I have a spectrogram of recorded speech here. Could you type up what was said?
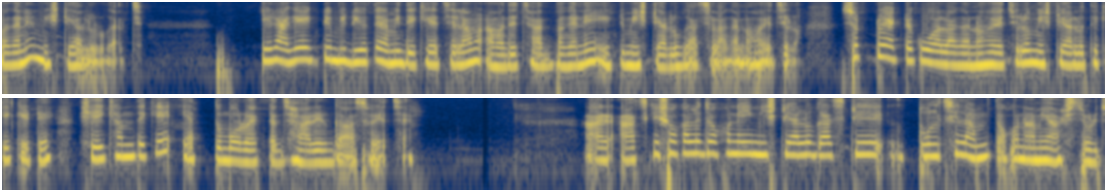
বাগানের মিষ্টি আলুর গাছ। এর আগে একটি ভিডিওতে আমি দেখিয়েছিলাম আমাদের ছাদ বাগানে একটি মিষ্টি আলু গাছ লাগানো হয়েছিল। ছোট্ট একটা কুয়া লাগানো হয়েছিল মিষ্টি আলু থেকে কেটে। সেইখান থেকে এত বড় একটা ঝাড়ের গাছ হয়েছে। আর আজকে সকালে যখন এই মিষ্টি আলু গাছটি তুলছিলাম, তখন আমি আশ্চর্য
